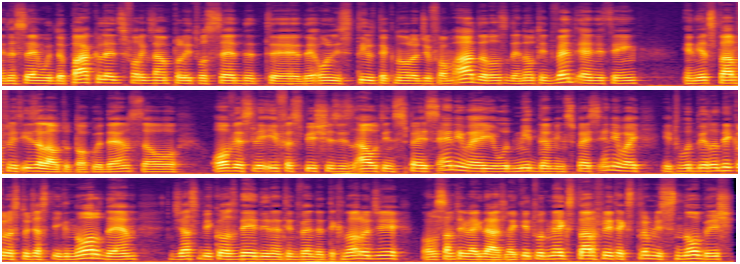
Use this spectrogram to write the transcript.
And the same with the Pakleds, for example, it was said that uh, they only steal technology from others, they don't invent anything, and yet Starfleet is allowed to talk with them. So Obviously, if a species is out in space anyway, you would meet them in space anyway. It would be ridiculous to just ignore them just because they didn't invent the technology or something like that. Like it would make Starfleet extremely snobbish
